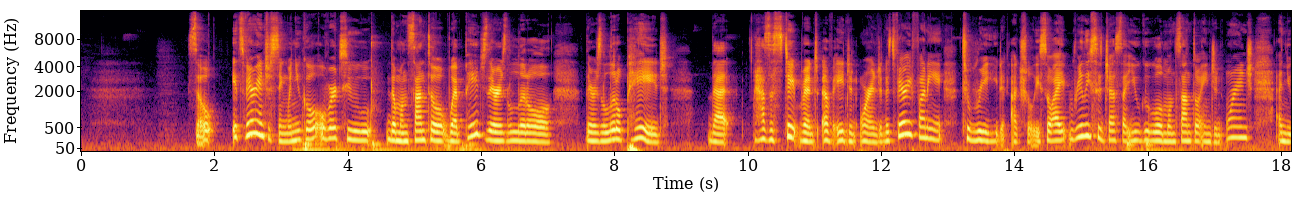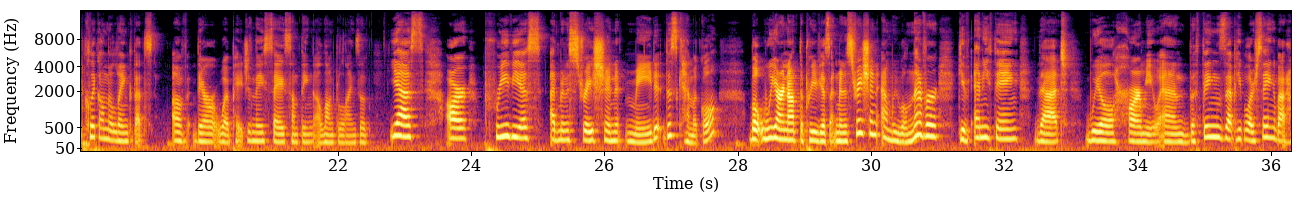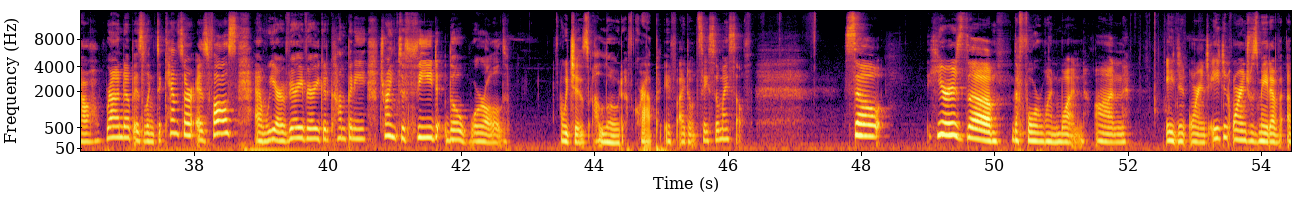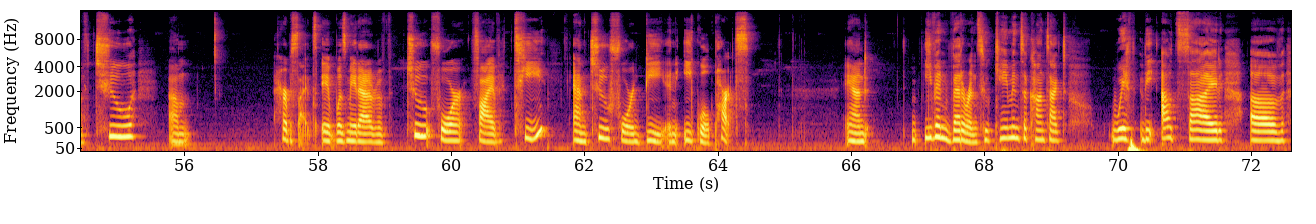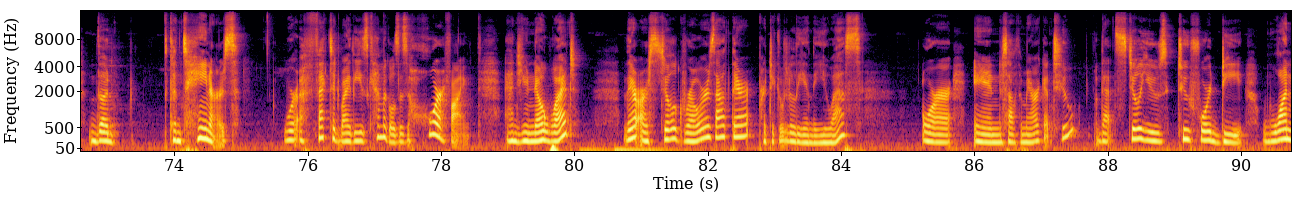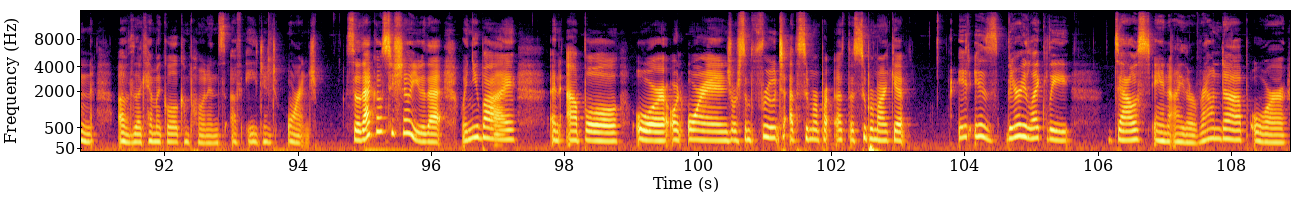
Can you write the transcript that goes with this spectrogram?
So it's very interesting when you go over to the Monsanto webpage. There is a little there's a little page that has a statement of Agent Orange, and it's very funny to read actually. So I really suggest that you Google Monsanto Agent Orange and you click on the link that's of their webpage, and they say something along the lines of Yes, our previous administration made this chemical, but we are not the previous administration and we will never give anything that will harm you. And the things that people are saying about how Roundup is linked to cancer is false, and we are a very, very good company trying to feed the world, which is a load of crap, if I don't say so myself. So here's the the 411 on Agent Orange. Agent Orange was made of, of two um, herbicides. It was made out of 2,4,5-T and 2,4-D in equal parts. And even veterans who came into contact with the outside of the containers were affected by these chemicals. is horrifying. And you know what? There are still growers out there, particularly in the US or in South America too, that still use 2,4-D, one of the chemical components of Agent Orange. So that goes to show you that when you buy an apple or, or an orange or some fruit at the, super, at the supermarket, it is very likely doused in either Roundup or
